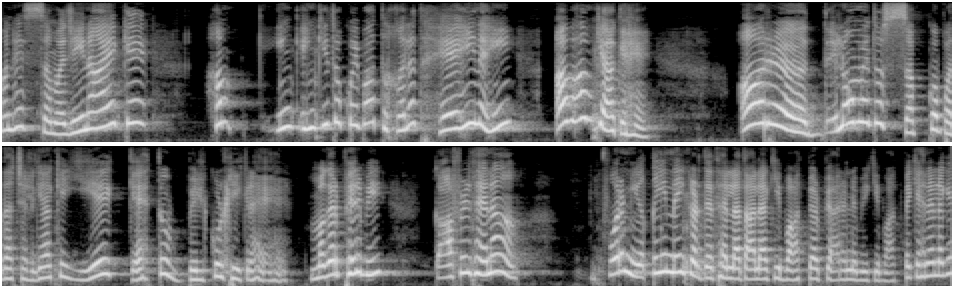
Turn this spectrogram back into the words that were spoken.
انہیں سمجھ ہی نہ آئے کہ ہم ان ان کی تو کوئی بات غلط ہے ہی نہیں۔ اب ہم کیا کہیں؟ اور دلوں میں تو سب کو پتہ چل گیا کہ یہ کہہ تو بالکل ٹھیک رہے ہیں۔ مگر پھر بھی کافر تھے نا۔ فوراً یقین نہیں کرتے تھے اللہ تعالیٰ کی بات پہ اور پیارے نبی کی بات پہ۔ کہنے لگے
